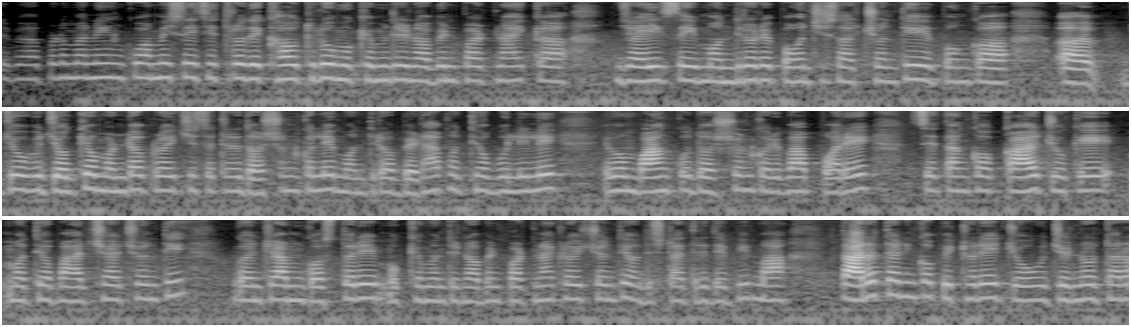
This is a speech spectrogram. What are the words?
ତେବେ ଆପଣମାନଙ୍କୁ ଆମେ ସେଇ ଚିତ୍ର ଦେଖାଉଥିଲୁ ମୁଖ୍ୟମନ୍ତ୍ରୀ ନବୀନ ପଟ୍ଟନାୟକ ଯାଇ ସେଇ ମନ୍ଦିରରେ ପହଞ୍ଚି ସାରିଛନ୍ତି ଏବଂ ଯେଉଁ ଯଜ୍ଞ ମଣ୍ଡପ ରହିଛି ସେଠାରେ ଦର୍ଶନ କଲେ ମନ୍ଦିର ବେଢ଼ା ମଧ୍ୟ ବୁଲିଲେ ଏବଂ ମାଙ୍କୁ ଦର୍ଶନ କରିବା ପରେ ସେ ତାଙ୍କ କାର୍ ଯୋଗେ ମଧ୍ୟ ବାହାରି ସାରିଛନ୍ତି ଗଞ୍ଜାମ ଗସ୍ତରେ ମୁଖ୍ୟମନ୍ତ୍ରୀ ନବୀନ ପଟ୍ଟନାୟକ ରହିଛନ୍ତି ଅଧିଷ୍ଠାତ୍ରୀ ଦେବୀ ମା ତାରତାରିଣୀଙ୍କ ପୀଠରେ ଯେଉଁ ଜୀର୍ଣ୍ଣୋଦ୍ଧାର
